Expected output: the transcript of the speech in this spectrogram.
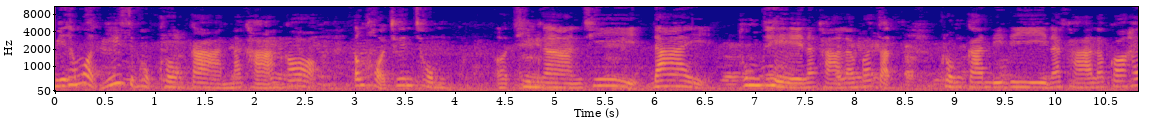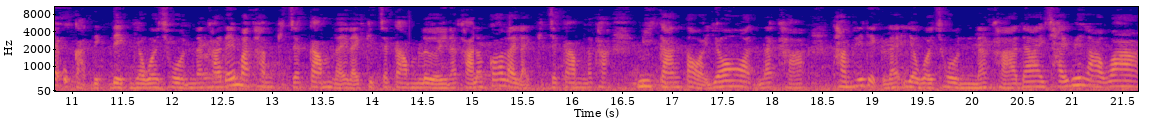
มีทั้งหมด 26 โครงการนะคะ ก็ต้องขอชื่นชม ทีมงานที่ได้ทุ่มเทนะคะ แล้วก็จัดโครงการดีๆนะคะ แล้วก็ให้โอกาสเด็ก ๆ เยาวชนนะคะ ได้มาทำกิจกรรมหลาย ๆ กิจกรรมเลยนะคะ แล้วก็หลาย ๆ กิจกรรมนะคะ มีการต่อยอดนะคะทำให้เด็กและเยาวชนนะคะ ได้ใช้เวลาว่าง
